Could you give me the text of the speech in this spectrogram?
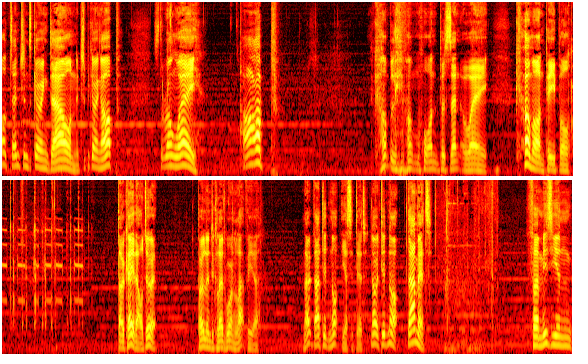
Well, tension's going down. It should be going up. It's the wrong way. Up! I can't believe I'm 1% away. Come on, people. Okay, that'll do it. Poland declared war on Latvia. No, that did not. Yes, it did. No, it did not. Damn it. Firmissimam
